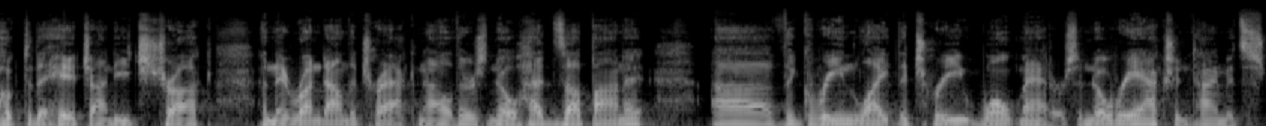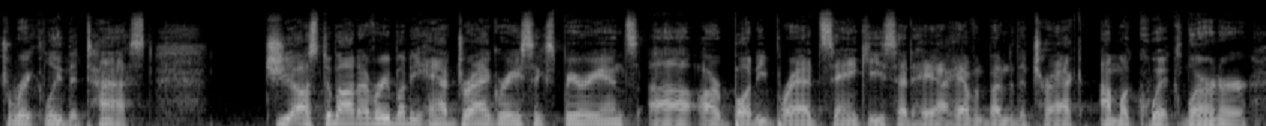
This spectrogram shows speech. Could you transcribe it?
hooked to the hitch on each truck, and they run down the track. Now, there's no heads up on it. Uh, the green light, the tree won't matter, so no reaction time. It's strictly the test just about everybody had drag race experience. Uh, our buddy Brad Sankey said, Hey, I haven't been to the track. I'm a quick learner.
